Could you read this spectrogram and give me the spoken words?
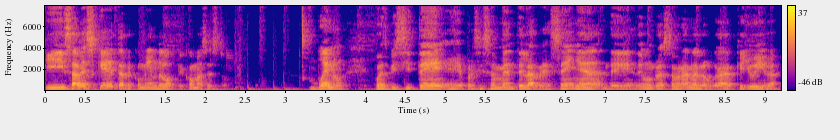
Y sabes qué? Te recomiendo que comas esto. Bueno, pues visité eh, precisamente la reseña de, un restaurante al lugar que yo iba.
